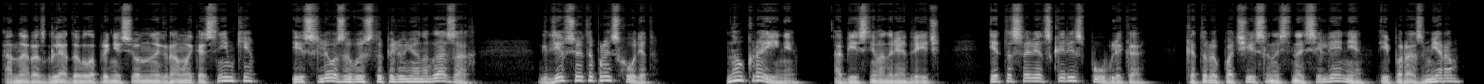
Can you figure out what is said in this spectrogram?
Она разглядывала принесенные громыко снимки, и слезы выступили у нее на глазах. «Где все это происходит?» «На Украине», — объяснил Андрей Андреевич. «Это Советская Республика, которая по численности населения и по размерам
